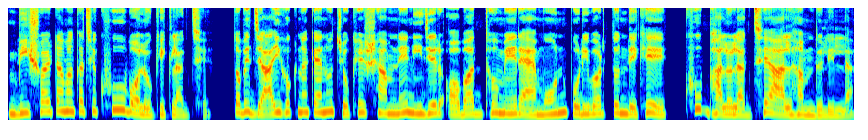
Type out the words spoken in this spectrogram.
বিষয়টা আমার কাছে খুব অলৌকিক লাগছে। তবে যাই হোক না কেন চোখের সামনে নিজের অবাধ্য মেয়ের এমন পরিবর্তন দেখে খুব ভালো লাগছে আলহামদুলিল্লাহ।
